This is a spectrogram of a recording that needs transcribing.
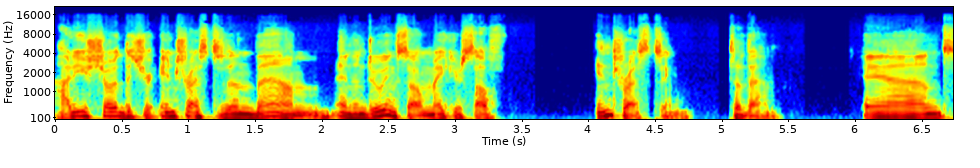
How do you show that you're interested in them? And in doing so, make yourself interesting to them. And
